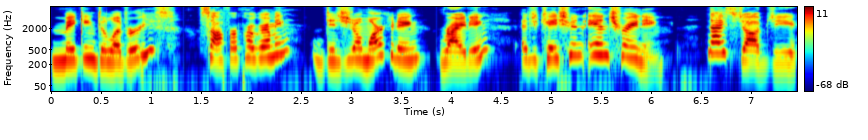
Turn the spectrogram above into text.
Making deliveries, software programming, digital marketing, writing. education, and training. Nice job, G.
